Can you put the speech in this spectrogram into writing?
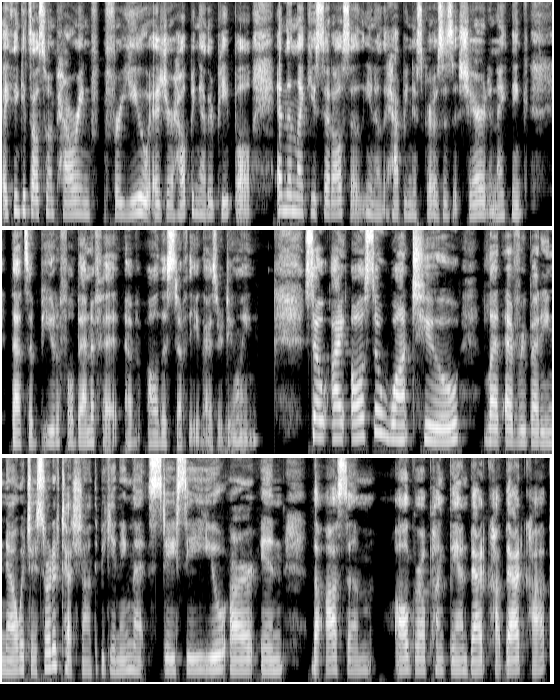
I think it's also empowering f- for you as you're helping other people. And then, like you said, also, you know, the happiness grows as it's shared. And I think that's a beautiful benefit of all the stuff that you guys are doing. So I also want to let everybody know, which I sort of touched on at the beginning, that Stacy, you are in the awesome all girl punk band Bad Cop Bad Cop,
